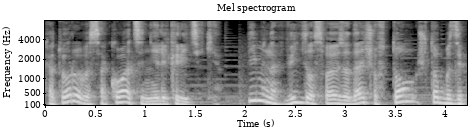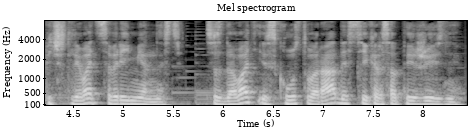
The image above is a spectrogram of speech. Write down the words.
которую высоко оценили критики. Пименов видел свою задачу в том, чтобы запечатлевать современность, создавать искусство радости и красоты жизни.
